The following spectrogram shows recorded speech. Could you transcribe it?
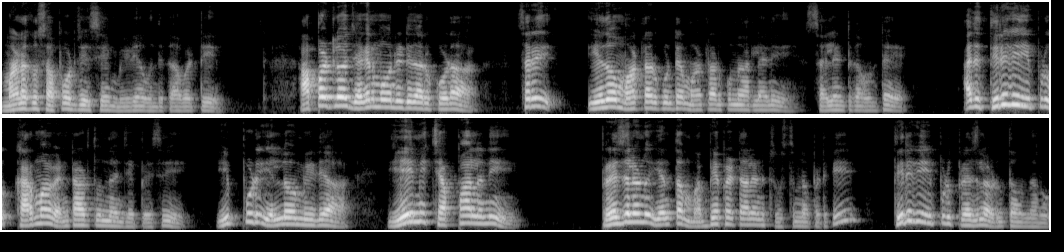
మనకు సపోర్ట్ చేసే మీడియా ఉంది కాబట్టి. అప్పట్లో జగన్మోహన్ రెడ్డి గారు కూడా సరే ఏదో మాట్లాడుకుంటే మాట్లాడుకున్నారులే అని సైలెంట్గా ఉంటే అది తిరిగి ఇప్పుడు కర్మ వెంటాడుతుందని చెప్పేసి ఇప్పుడు ఎల్లో మీడియా ఏమి చెప్పాలని ప్రజలను ఎంత మభ్యపెట్టాలని చూస్తున్నప్పటికీ తిరిగి ఇప్పుడు ప్రజలు అడుగుతూ ఉన్నారు.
